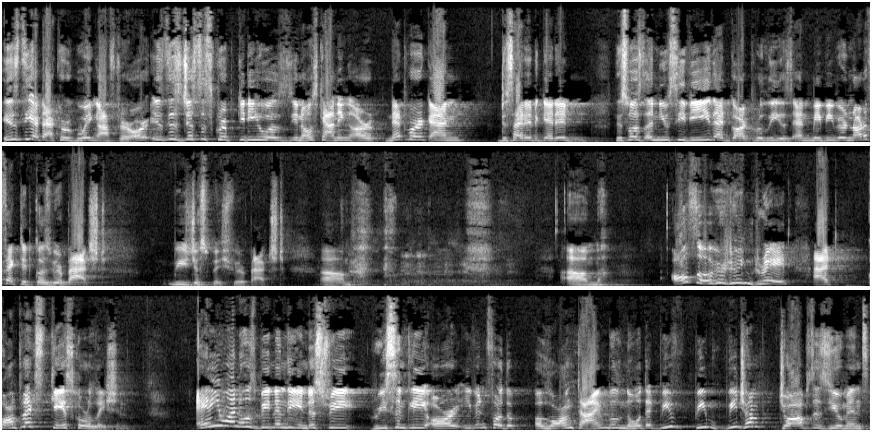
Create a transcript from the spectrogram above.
is the attacker going after? Or is this just a script kiddie who was, you know, scanning our network and decided to get in? This was a new CVE that got released, and maybe we're not affected because we're patched. We just wish we were patched. Um, um, also, we're doing great at complex case correlation anyone who's been in the industry recently or even for the, a long time will know that we we, we jump jobs as humans.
